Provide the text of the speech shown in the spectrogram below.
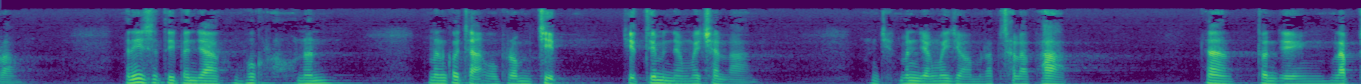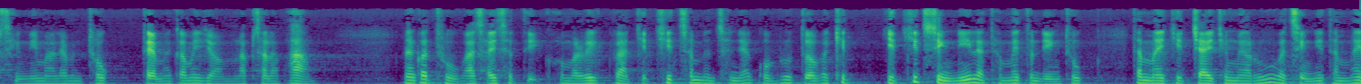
เรา อันนี้สติปัญญาของพวกเรานั้น มันก็จะอบรมจิต จิตที่มันยังไม่ฉลาด จิตมันยังไม่ยอมรับสารภาพถ้าตนเองรับสิ่งนี้มาแล้วมันทุกข์แต่มันก็ไม่ยอมรับสารภาพ มันก็ถูกอาศัยสติความริกว่าจิตคิดสัมผัสัญญาความรู้ตัวว่าคิด จิตคิดสิ่งนี้แหละทำให้ตนเองทุกข์ ทำไมจิตใจจึงไม่รู้ว่าสิ่งนี้ทำให้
